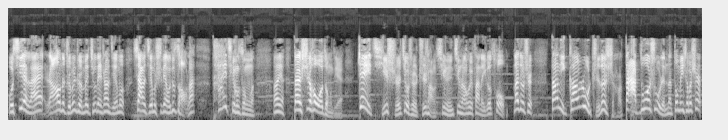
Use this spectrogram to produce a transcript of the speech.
我七点来，然后呢准备准备九点上节目，下了节目十点我就走了，太轻松了。哎呀，但事后我总结，这其实就是职场新人经常会犯的一个错误，那就是当你刚入职的时候，大多数人呢都没什么事儿。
